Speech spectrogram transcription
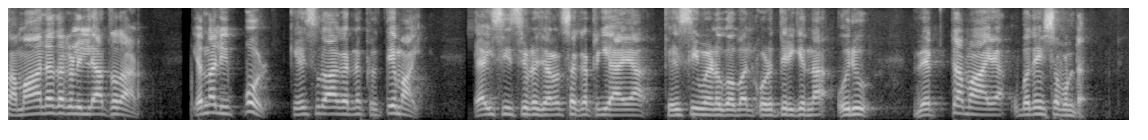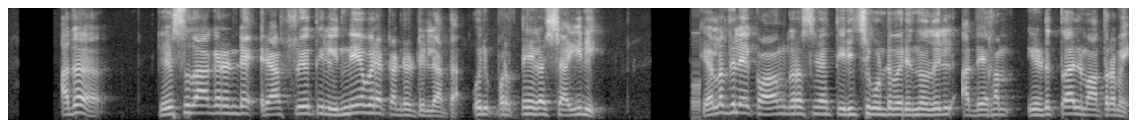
സമാനതകളില്ലാത്തതാണ്. എന്നാൽ ഇപ്പോൾ കെ സുധാകരന് കൃത്യമായി ഐ സി സിയുടെ ജനറൽ സെക്രട്ടറിയായ കെ സി വേണുഗോപാൽ കൊടുത്തിരിക്കുന്ന ഒരു വ്യക്തമായ ഉപദേശമുണ്ട്. അത് കെ സുധാകരന്റെ രാഷ്ട്രീയത്തിൽ ഇന്നേ വരെ കണ്ടിട്ടില്ലാത്ത ഒരു പ്രത്യേക ശൈലി. കേരളത്തിലെ കോൺഗ്രസിനെ തിരിച്ചു കൊണ്ടുവരുന്നതിൽ അദ്ദേഹം എടുത്താൽ മാത്രമേ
